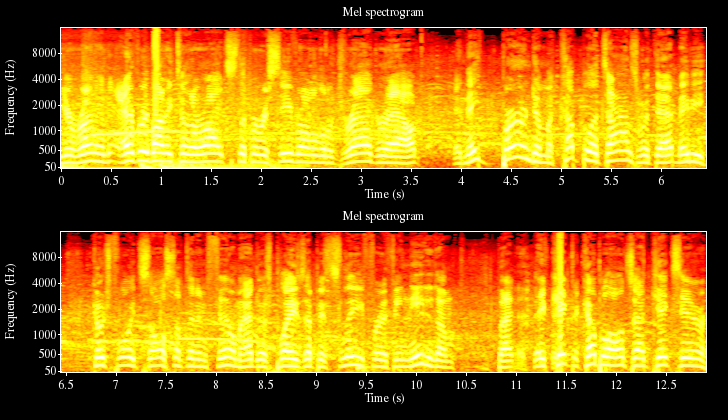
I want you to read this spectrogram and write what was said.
you're running everybody to the right, slip a receiver on a little drag route, and they burned him a couple of times with that. Maybe Coach Floyd saw something in film, had those plays up his sleeve for if he needed them. But they've kicked a couple of onside kicks here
